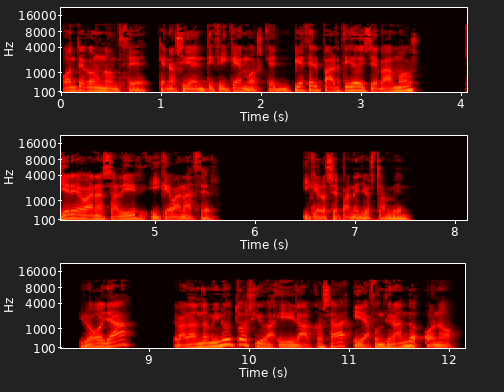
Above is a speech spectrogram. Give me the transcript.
Ponte con un 11, que nos identifiquemos, que empiece el partido y sepamos quiénes van a salir y qué van a hacer. Y que lo sepan ellos también. Y luego ya le vas dando minutos y, va, y la cosa irá funcionando o no.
